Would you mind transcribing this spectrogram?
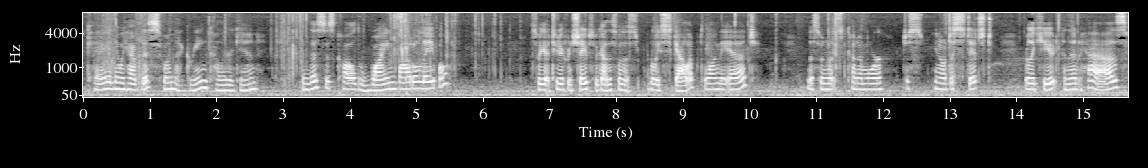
Okay, and then we have this one, that green color again. And this is called Wine Bottle Label. We got two different shapes. We got this one that's really scalloped along the edge. This one that's kind of more just, you know, just stitched. Really cute. And then it has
